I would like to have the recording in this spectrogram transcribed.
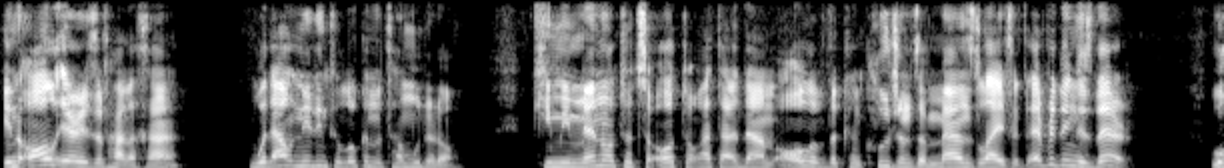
in all areas of halacha without needing to look in the Talmud at all. All of the conclusions of man's life, it's, everything is there. And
